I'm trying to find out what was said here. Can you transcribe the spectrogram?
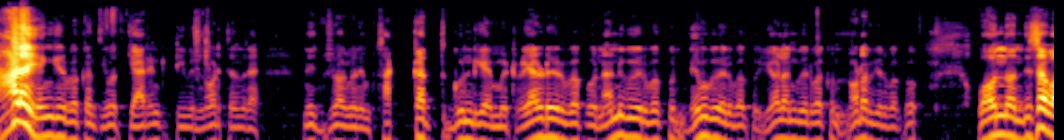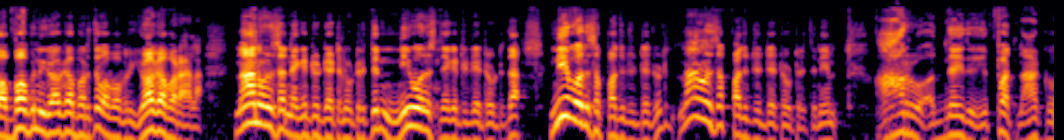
ನಾಳೆ ಹೆಂಗಿರ್ಬೇಕು ಅಂತ ಇವತ್ತು ಗ್ಯಾರಂಟಿ ಟಿ ವಿಲಿ ನೋಡ್ತಂದರೆ ನಿಜವಾಗ್ಲೂ ನಿಮ್ಮ ಸಖತ್ ಗುಂಡಿಗೆ ಮೀಟ್ರ್ ಎರಡೂ ಇರಬೇಕು, ನನಗೂ ಇರಬೇಕು, ನಿಮಗೂ ಇರಬೇಕು ಏಳನಿಗೂ ಇರಬೇಕು, ನೋಡೋರ್ಗೂ ಇರಬೇಕು. ಒಂದೊಂದು ದಿವಸ ಒಬ್ಬೊಬ್ಬನಿಗೆ ಯೋಗ ಬರುತ್ತೆ, ಒಬ್ಬೊಬ್ರಿಗೆ ಯೋಗ ಬರೋಲ್ಲ. ನಾನು ಒಂದು ದಿವಸ ನೆಗೆಟಿವ್ ಡೇಟಲ್ಲಿ ಹುಟ್ಟಿರ್ತೀನಿ, ನೀವು ಒಂದು ದಿವಸ ನೆಗೆಟಿವ್ ಡೇಟ್ ಹುಟ್ಟಿರ್ತಾ ನೀವು ಒಂದು ದಿವಸ ಪಾಸಿಟಿವ್ ಡೇಟ್ ಹುಟ್ಟಿ ನಾನು ಒಂದು ದಿವಸ ಪಾಸಿಟಿವ್ ಡೇಟ್ ಹುಟ್ಟಿರ್ತೀನಿ. ಆರು, ಹದಿನೈದು, ಇಪ್ಪತ್ನಾಲ್ಕು,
